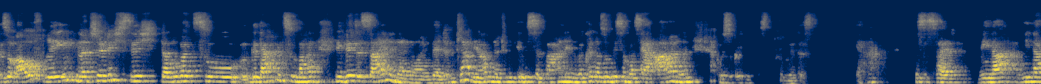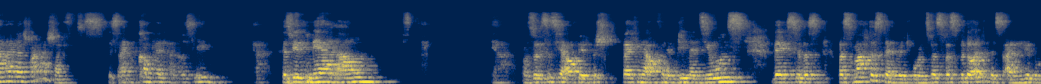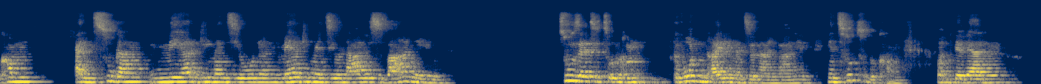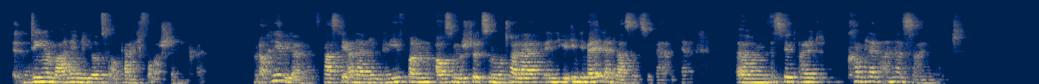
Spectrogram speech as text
so aufregend, natürlich sich darüber zu Gedanken zu machen, wie wird es sein in der neuen Welt. Und klar, wir haben natürlich gewisse Wahrnehmungen, wir können da so ein bisschen was erahnen, aber so richtig tun wir das ja, es ist halt wie nach, wie nach einer Schwangerschaft. Es ist ein komplett anderes Leben. Ja, es wird mehr Raum. Ja, und so ist es ja auch, wir sprechen ja auch von dem Dimensionswechsel. Was, was macht es denn mit uns? Was, was bedeutet das eigentlich? Wir bekommen einen Zugang, mehr Dimensionen, mehrdimensionales Wahrnehmen. Zusätzlich zu unserem gewohnten dreidimensionalen Wahrnehmen hinzuzubekommen. Und wir werden Dinge wahrnehmen, die wir uns auch gar nicht vorstellen können. Und auch hier wieder fast die Analogie von aus dem geschützten Mutterleib in die, in die Welt entlassen zu werden. Ja. Ähm, es wird halt komplett anders sein. Und,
